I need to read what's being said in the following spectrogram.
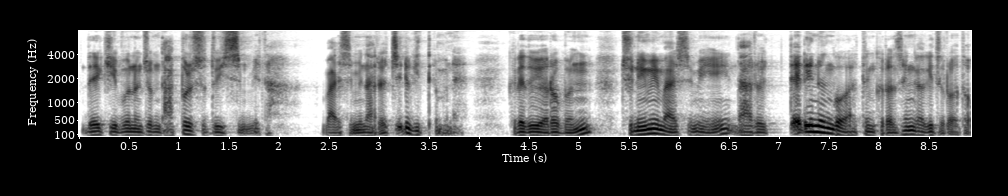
내 기분은 좀 나쁠 수도 있습니다. 말씀이 나를 찌르기 때문에. 그래도 여러분, 주님의 말씀이 나를 때리는 것 같은 그런 생각이 들어도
